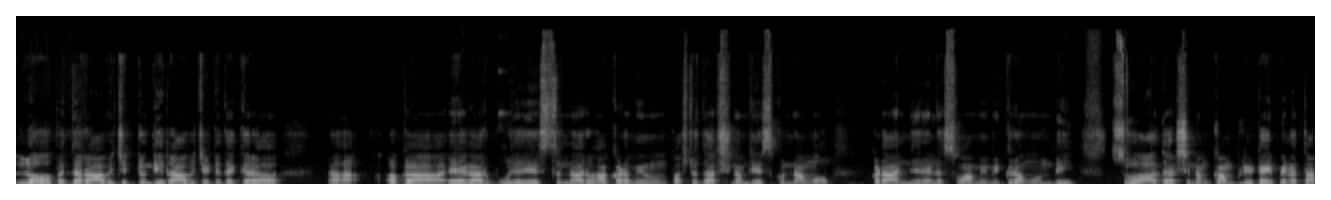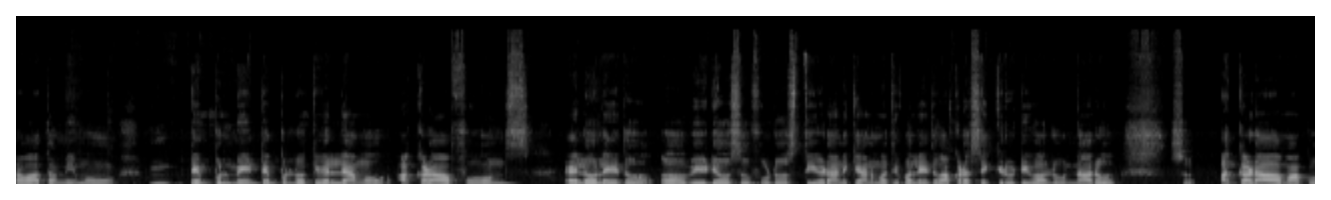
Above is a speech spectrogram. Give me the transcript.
లో పెద్ద రావి చెట్టు ఉంది. రావి చెట్టు దగ్గర ఒక అయ్యగారు పూజ చేస్తున్నారు. అక్కడ మేము ఫస్ట్ దర్శనం చేసుకున్నాము. అక్కడ ఆంజనేయ స్వామి విగ్రహం ఉంది. సో ఆ దర్శనం కంప్లీట్ అయిపోయిన తర్వాత మేము టెంపుల్ మెయిన్ టెంపుల్లోకి వెళ్ళాము. అక్కడ ఫోన్స్ ఎలో లేదు. వీడియోస్ ఫొటోస్ తీయడానికి అనుమతి ఇవ్వలేదు. అక్కడ సెక్యూరిటీ వాళ్ళు ఉన్నారు. సో అక్కడ మాకు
